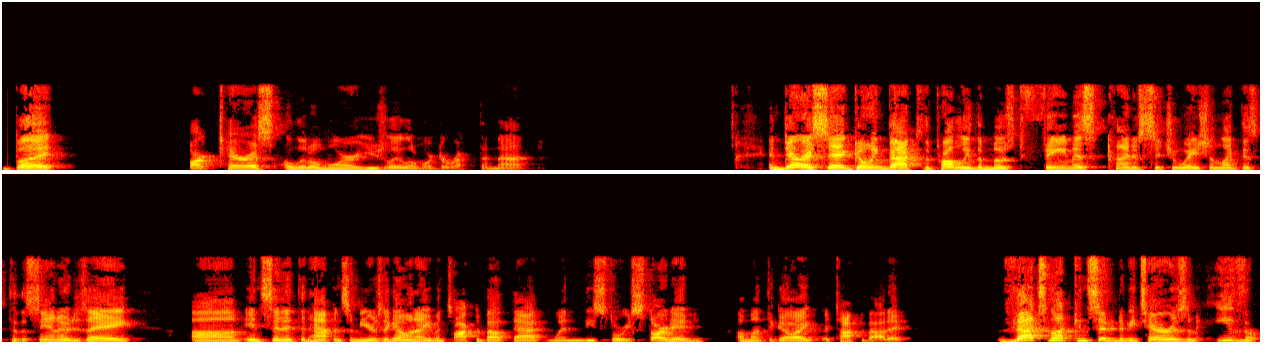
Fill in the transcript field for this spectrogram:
but aren't terrorists a little more, usually a little more direct than that? And dare I say, going back to the probably the most famous kind of situation like this, to the San Jose um, incident that happened some years ago, and I even talked about that when these stories started a month ago. I, I talked about it. That's not considered to be terrorism either.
